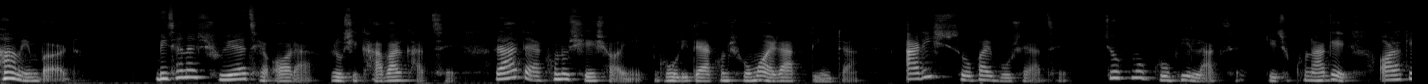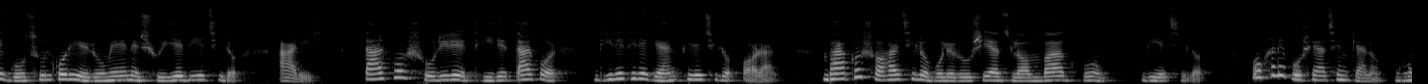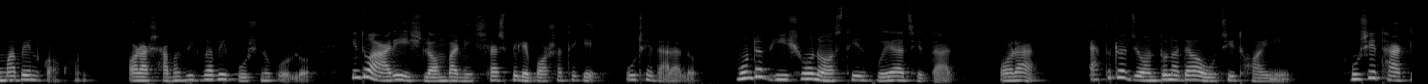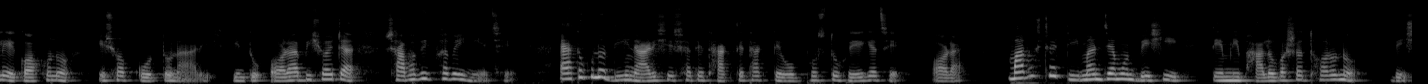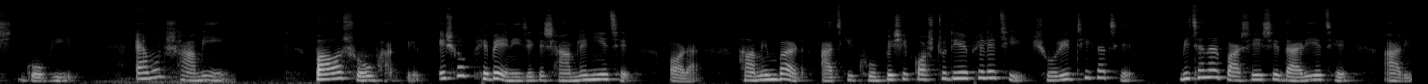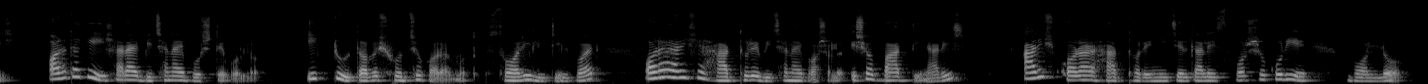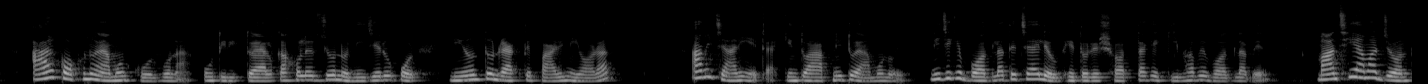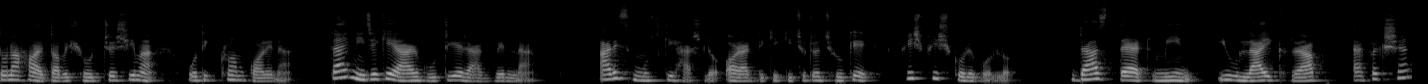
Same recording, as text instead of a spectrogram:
Humming bird বিছানায় শুয়ে আছে অরা। রশি খাবার খাচ্ছে। রাত এখনও শেষ হয়নি। ঘড়িতে এখন সময় রাত তিনটা। আরিশ সোফায় বসে আছে। চোখ মুখ গভীর লাগছে। কিছুক্ষণ আগে অরাকে গোসল করিয়ে রুমে এনে শুইয়ে দিয়েছিল আরিশ। তারপর শরীরে ধীরে, তারপর ধীরে ধীরে জ্ঞান ফিরেছিল অরার। ভাগ্য সহায় ছিল বলে রশি আজ লম্বা ঘুম দিয়েছিল। ওখানে বসে আছেন কেন? ঘুমাবেন কখন? ওরা স্বাভাবিকভাবেই প্রশ্ন করল। কিন্তু আরিশ লম্বা নিঃশ্বাস ফেলে বসা থেকে উঠে দাঁড়াল। মনটা ভীষণ অস্থির হয়ে আছে তার। ওরা এতটা যন্ত্রণা দেওয়া উচিত হয়নি। হুঁশে থাকলে কখনো এসব করতো না আরিশ, কিন্তু ওরা বিষয়টা স্বাভাবিকভাবেই নিয়েছে। এতগুলো দিন আরিশের সাথে থাকতে থাকতে অভ্যস্ত হয়ে গেছে ওরা। মানুষটার ডিমান্ড যেমন বেশি, তেমনি ভালোবাসার ধরনও বেশ গভীর। এমন স্বামী পাওয়া সৌভাগ্যের। এসব ভেবে নিজেকে সামলে নিয়েছে অরা। হামিমবার্ড, আজ কি খুব বেশি কষ্ট দিয়ে ফেলেছি? শরীর ঠিক আছে? বিছানার পাশে এসে দাঁড়িয়েছে আরিশ। অরা তাকে ইশারায় বিছানায় বসতে বলল, একটু, তবে সহ্য করার মতো। Sorry, little bird. অরা আরিশের হাত ধরে বিছানায় বসালো। এসব বাদ দিন, আরিশ। আরিশ অরার হাত ধরে নিচের গালে স্পর্শ করিয়ে বলল আর কখনো এমন করব না। অতিরিক্ত অ্যালকোহলের জন্য নিজের উপর নিয়ন্ত্রণ রাখতে পারিনি ওরা। আমি জানি এটা, কিন্তু আপনি তো এমনই। নিজেকে বদলাতে চাইলেও ভেতরের সত্তাকে কীভাবে বদলাবেন? মাঝে আমার যন্ত্রণা হয়, তবে সূর্যের সীমা অতিক্রম করে না, তাই নিজেকে আর গুটিয়ে রাখবেন না। আরিস মুস্কি হাসল অরার দিকে কিছুটা ঝুঁকে ফিসফিস করে বলল does that mean you like rough affection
